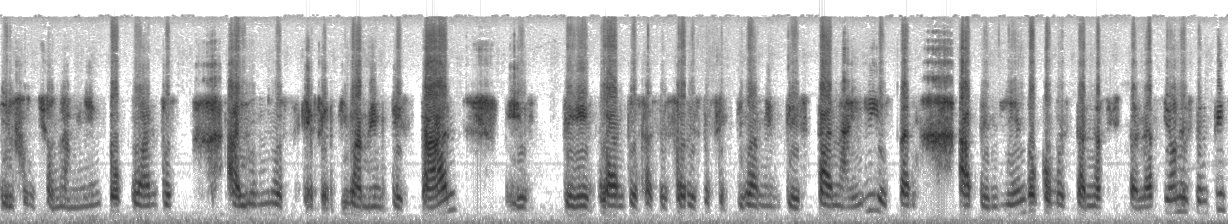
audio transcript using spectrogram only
el funcionamiento, cuántos alumnos efectivamente están, este, de cuántos asesores efectivamente están ahí, están atendiendo, cómo están las instalaciones, en fin,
